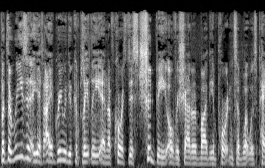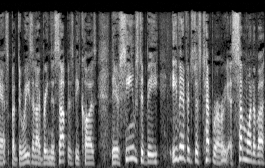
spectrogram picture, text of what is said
But the reason, yes, I agree with you completely, and of course, this should be overshadowed by the importance of what was passed. But the reason I bring this up is because there seems to be, even if it's just temporary, a somewhat of a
